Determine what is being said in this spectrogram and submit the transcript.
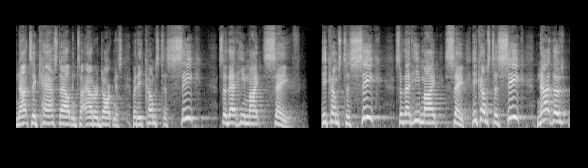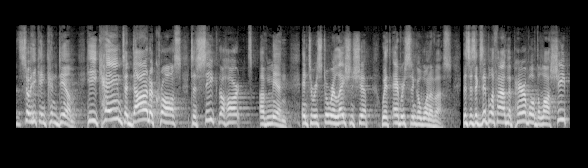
not to cast out into outer darkness, but he comes to seek so that he might save. He comes to seek so that he might save. He comes to seek not those so he can condemn. He came to die on a cross to seek the hearts of men and to restore relationship with every single one of us. This is exemplified in the parable of the lost sheep.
